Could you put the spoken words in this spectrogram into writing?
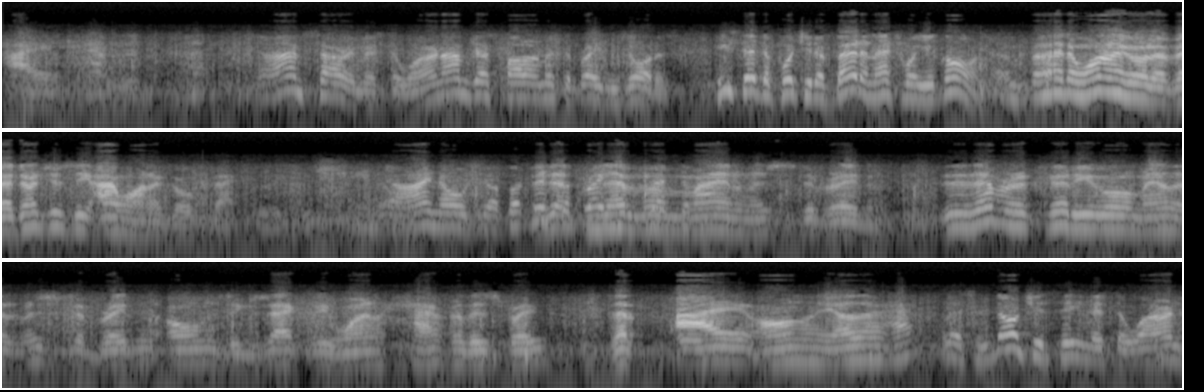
high-handed. I'm sorry, Mr. Warren. I'm just following Mr. Braden's orders. He said to put you to bed, and that's where you're going. Uh, But I don't want to go to bed. Don't you see? I want to go back to the casino. Yeah, I know, sir, but Mr. That- Braden Never said to- mind, Mr. Braden. Did it ever occur to you, old man, that Mr. Braden owns exactly one half of this place? That I own the other half? Listen, don't you see, Mr. Warren?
